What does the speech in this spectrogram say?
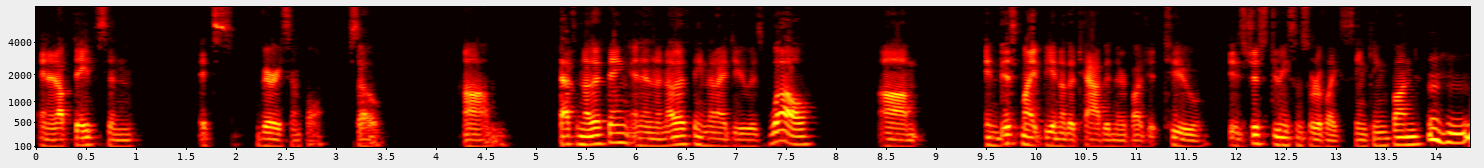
and it updates and it's very simple. So um, that's another thing. And then another thing that I do as well, um, and this might be another tab in their budget too, is just doing some sort of like sinking fund Mm-hmm.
